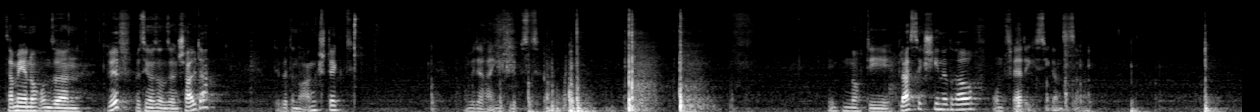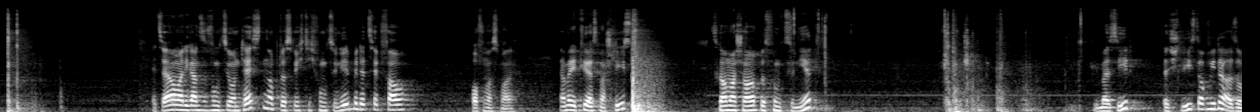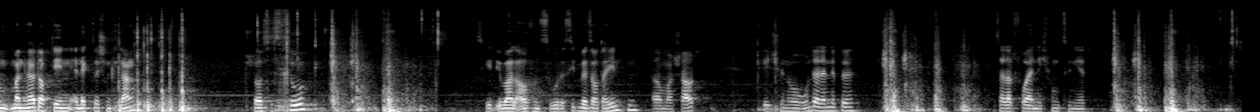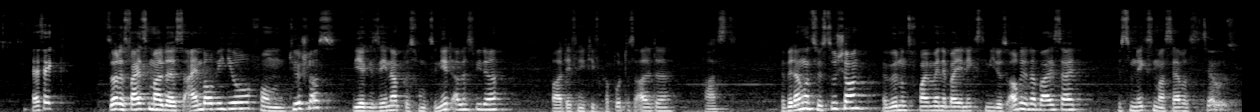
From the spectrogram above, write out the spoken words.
Jetzt haben wir hier noch unseren Griff bzw. unseren Schalter. Der wird dann noch angesteckt und wieder reingeklipst. Hinten noch die Plastikschiene drauf und fertig ist die ganze Sache. Jetzt werden wir mal die ganzen Funktionen testen, ob das richtig funktioniert mit der ZV. Hoffen wir es mal. Jetzt werden wir die Tür erstmal schließen. Jetzt können wir mal schauen, ob das funktioniert. Wie man sieht, es schließt auch wieder, also man hört auch den elektrischen Klang. Schloss ist zu. Es geht überall auf und zu. Das sieht man jetzt auch da hinten. Aber mal schaut. Es geht schön hoch runter der Nippel. Das hat halt vorher nicht funktioniert. Perfekt. So, das war jetzt mal das Einbauvideo vom Türschloss. Wie ihr gesehen habt, das funktioniert alles wieder. War definitiv kaputt, das alte. Passt. Wir bedanken uns fürs Zuschauen. Wir würden uns freuen, wenn ihr bei den nächsten Videos auch wieder dabei seid. Bis zum nächsten Mal. Servus. Servus.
